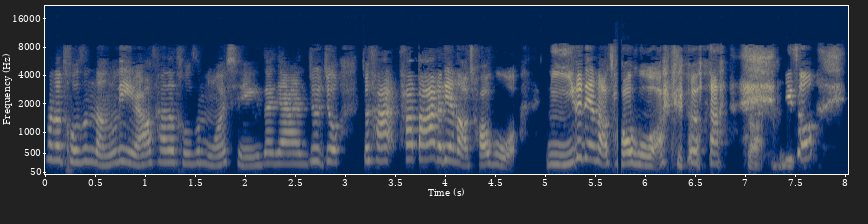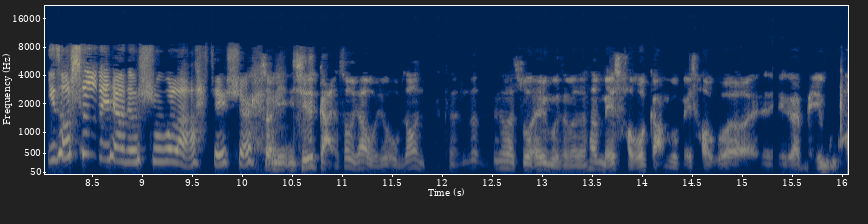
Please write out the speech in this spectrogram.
他的投资能力，然后他的投资模型，再加上就就就他他八个电脑炒股，你一个电脑炒股，对吧？是吧？你从你从设备上就输了这事儿。是，你你其实感受一下，我就我不知道。可能这这个说 A 股什么的，他没炒过港股，没炒过那个美股吧？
